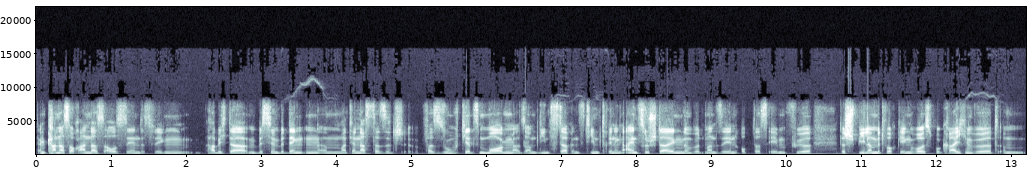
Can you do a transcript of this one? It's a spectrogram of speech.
dann kann das auch anders aussehen. Deswegen habe ich da ein bisschen Bedenken. Ähm, Matja Nastasic versucht jetzt morgen, also am Dienstag, ins Teamtraining einzusteigen. Dann wird man sehen, ob das eben für das Spiel am Mittwoch gegen Wolfsburg reichen wird. Ähm,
